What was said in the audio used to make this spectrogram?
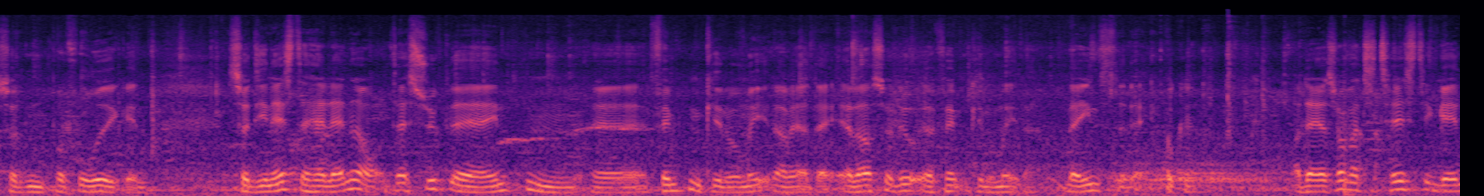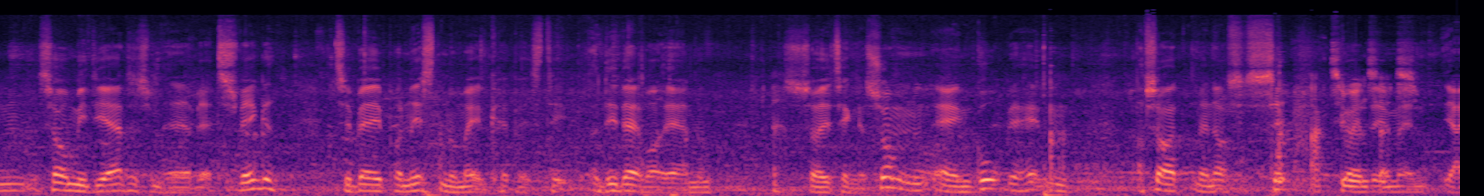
sådan på fod igen. Så de næste halvandet år, der cyklede jeg enten øh, 15 km hver dag, eller også løb jeg 5 km hver eneste dag. Okay. Og da jeg så var til test igen, så var mit hjerte, som havde været svækket, tilbage på næsten normal kapacitet. Og det er der, hvor jeg er nu. Så jeg tænker, summen er en god behandling, og så at man også selv Aktiv gør det, indsats. man, ja.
